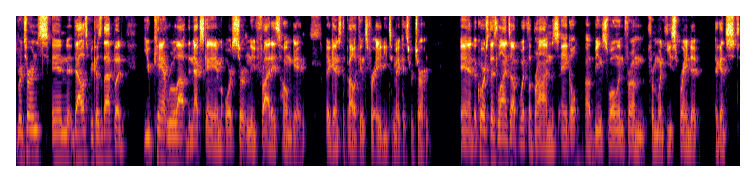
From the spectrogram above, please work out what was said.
returns in Dallas because of that, but you can't rule out the next game or certainly Friday's home game against the Pelicans for AD to make his return. And of course, this lines up with LeBron's ankle uh, being swollen from from when he sprained it against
